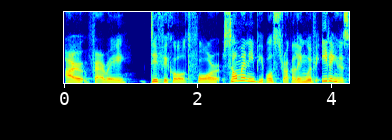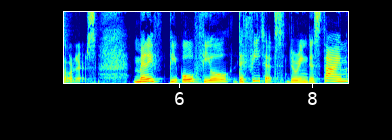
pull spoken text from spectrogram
are very difficult for so many people struggling with eating disorders. Many people feel defeated during this time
